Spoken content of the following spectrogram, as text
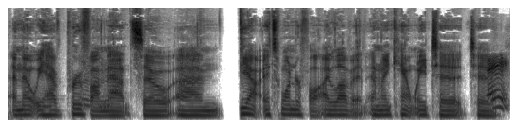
and that we have proof mm-hmm. on that. So um, yeah, it's wonderful. I love it, and I can't wait to to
